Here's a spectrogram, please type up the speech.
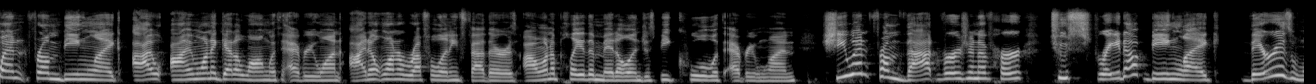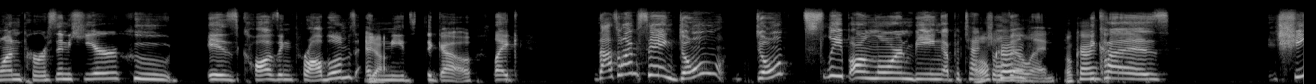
went from being like, I I want to get along with everyone. I don't want to ruffle any feathers. I want to play the middle and just be cool with everyone. She went from that version of her to straight up being like, there is one person here who is causing problems and Yeah. needs to go. Like, that's what I'm saying. Don't don't sleep on Lauren being a potential Okay. villain Okay. because she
